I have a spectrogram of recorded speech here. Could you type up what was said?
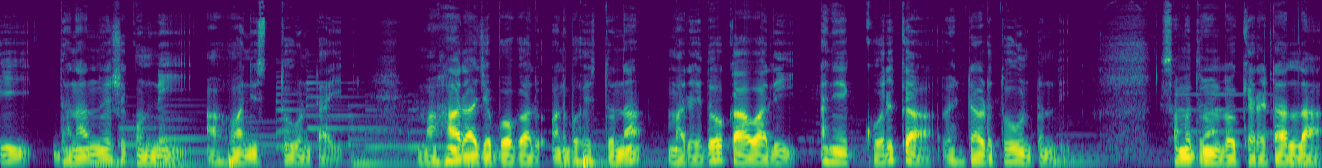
ఈ ధనాన్వేషకుణ్ణి ఆహ్వానిస్తూ ఉంటాయి. మహారాజభోగాలు అనుభవిస్తున్న మరేదో కావాలి అనే కోరిక వెంటాడుతూ ఉంటుంది. సముద్రంలో కెరటాల్లా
